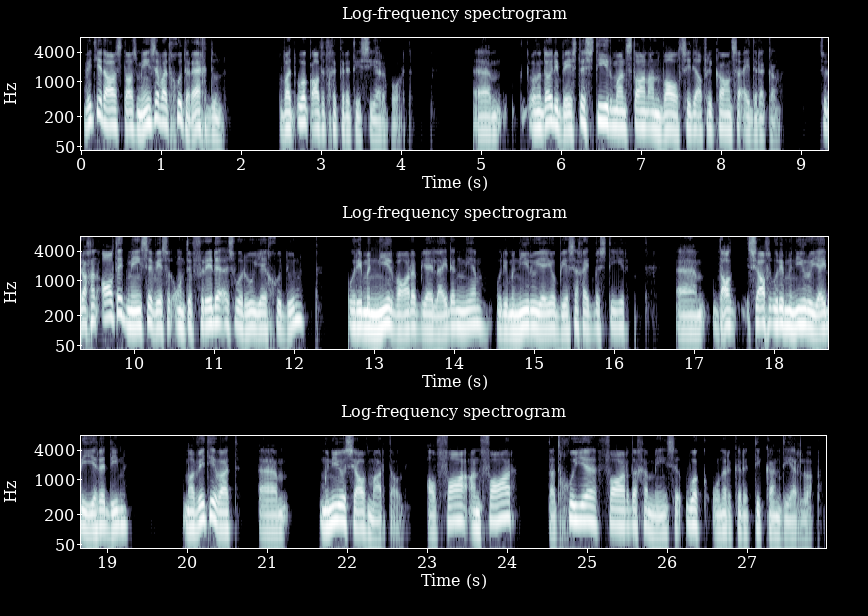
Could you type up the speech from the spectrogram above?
Weet jy daar's daar's mense wat goed reg doen wat ook altyd gekritiseer word. Ehm um, onthou die beste stuurman staan aan wal sê die Afrikaanse uitdrukking. So daar gaan altyd mense wees wat ontevrede is oor hoe jy goed doen, oor die manier waarop jy leiding neem, oor die manier hoe jy jou besigheid bestuur. Ehm um, dalk selfs oor die manier hoe jy die Here dien. Maar weet jy wat? Ehm um, moenie jouself martel nie. Alvaar aanvaar dat goeie, vaardige mense ook onder kritiek kan deurloop.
